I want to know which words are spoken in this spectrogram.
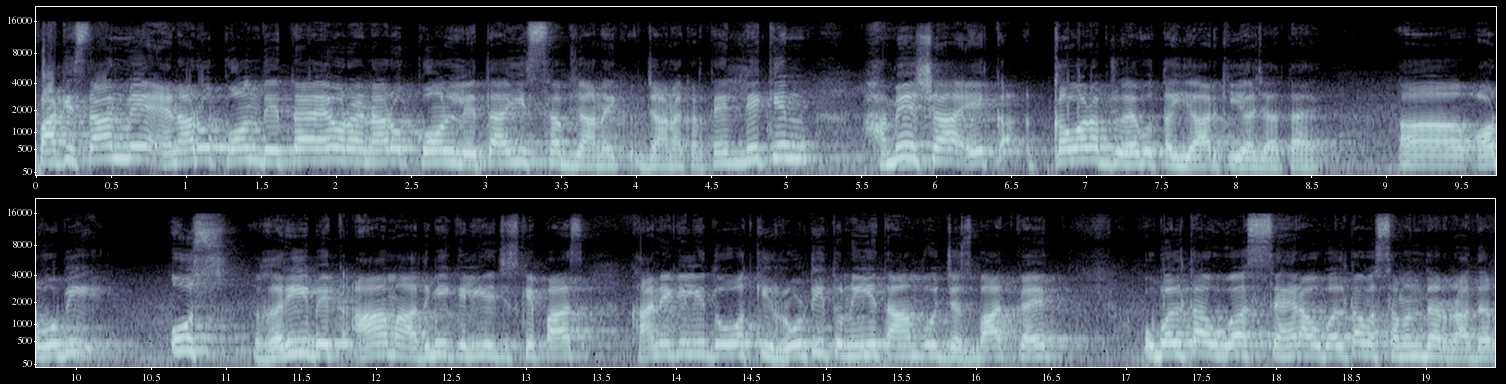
پاکستان میں این آر او کون دیتا ہے اور این آر او کون لیتا ہے، یہ سب جانے جانا کرتے ہیں۔ لیکن ہمیشہ ایک کور اپ جو ہے وہ تیار کیا جاتا ہے۔ اور وہ بھی اس غریب، ایک عام آدمی کے لیے، جس کے پاس کھانے کے لیے دو وقت کی روٹی تو نہیں ہے، تاہم وہ جذبات کا ایک ابلتا ہوا، صحرا ابلتا ہوا سمندر، رادر،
